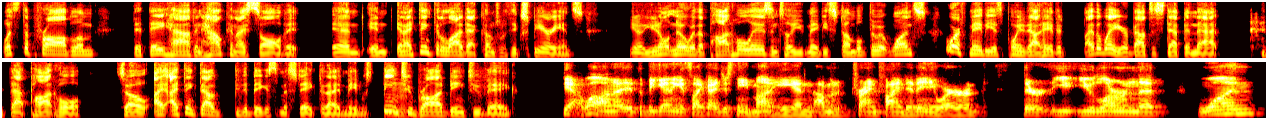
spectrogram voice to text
what's the problem that they have, and how can I solve it. And and and I think that a lot of that comes with experience. You know, you don't know where the pothole is until you've maybe stumbled through it once, or if maybe it's pointed out, hey, that by the way, you're about to step in that that pothole. So I, I think that would be the biggest mistake that I had made was being Hmm. too broad, being too vague. Yeah, well, and at the beginning, it's like I just need money, and I'm going to try and find it anywhere. And there, you you learn that one,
